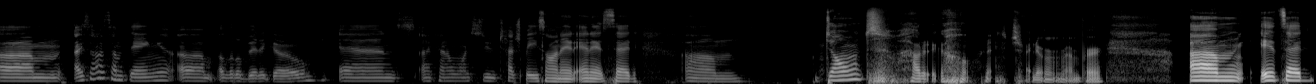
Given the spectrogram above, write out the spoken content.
um, I saw something um, a little bit ago, and I kind of want to touch base on it. And it said, um, "Don't." How did it go? I'm trying to remember. Um, it said,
